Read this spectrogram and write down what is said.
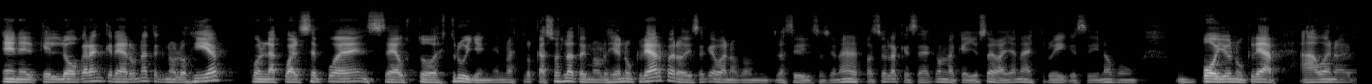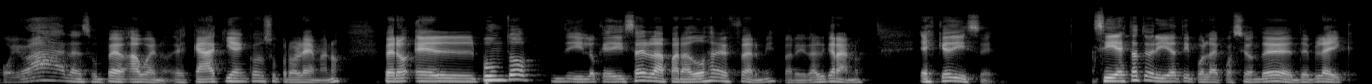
en el que logran crear una tecnología con la cual se pueden, se autodestruyen. En nuestro caso es la tecnología nuclear, pero dice que, bueno, con las civilizaciones del espacio, la que sea con la que ellos se vayan a destruir, que sí, ¿no? Con un pollo nuclear. Ah, bueno, el pollo, ah, es un pedo. Ah, bueno, es cada quien con su problema, ¿no? Pero el punto y lo que dice la paradoja de Fermi, para ir al grano, es que dice, si esta teoría, tipo la ecuación de, de Blake,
